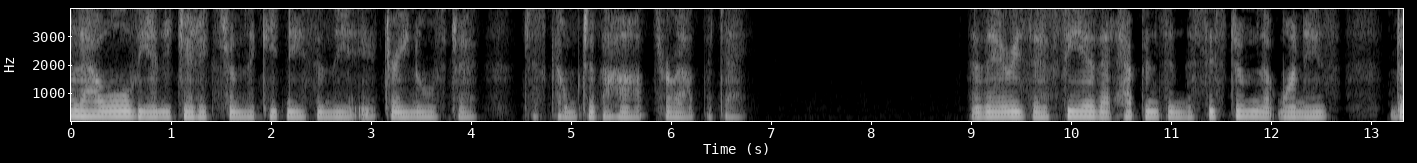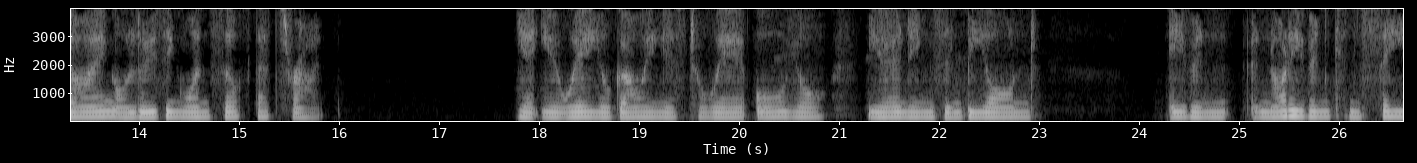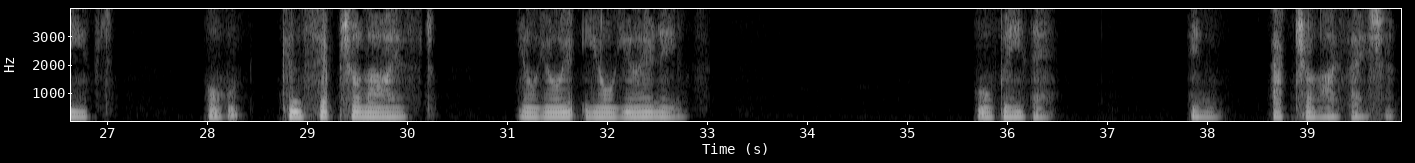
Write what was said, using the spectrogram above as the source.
Allow all the energetics from the kidneys and the adrenals to just come to the heart throughout the day. There is a fear that happens in the system that one is dying or losing oneself. That's right. Yet you, where you're going is to where all your yearnings and beyond, even not even conceived or conceptualized your, your, your yearnings will be there in actualization.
